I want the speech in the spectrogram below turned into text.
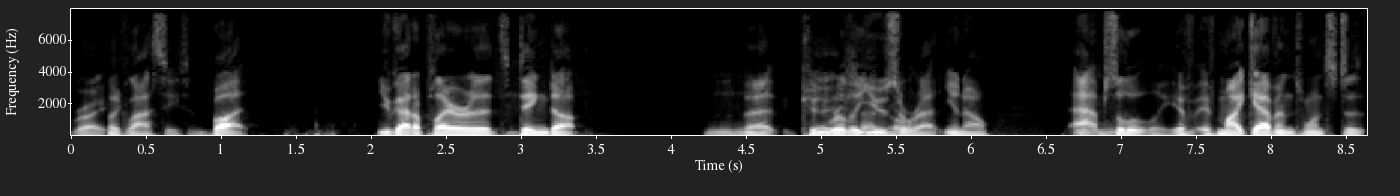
right like last season, but you got a player that's dinged up Mhm. that can Yeah, really use a going. rest. You know, absolutely. If if Mike Evans wants to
